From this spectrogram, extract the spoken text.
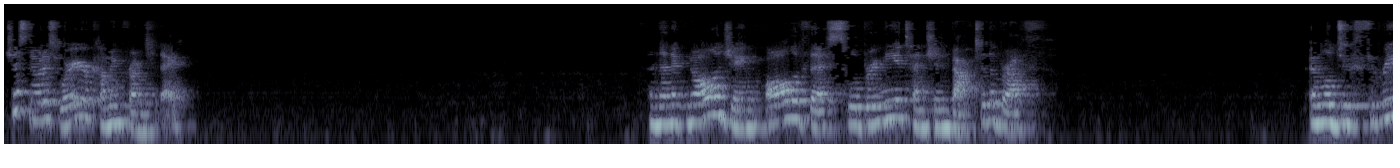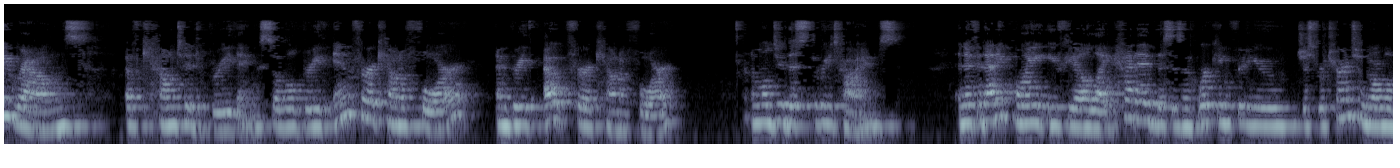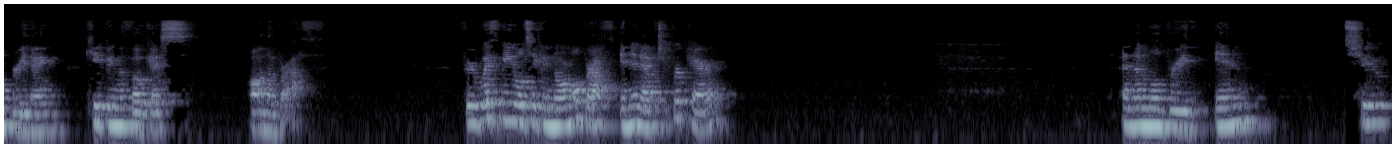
Just notice where you're coming from today. And then acknowledging all of this will bring the attention back to the breath. And we'll do three rounds of counted breathing. So we'll breathe in for a count of four and breathe out for a count of four. And we'll do this three times. And if at any point you feel lightheaded, this isn't working for you, just return to normal breathing, keeping the focus on the breath. If you're with me, we'll take a normal breath in and out to prepare. And then we'll breathe in, two,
